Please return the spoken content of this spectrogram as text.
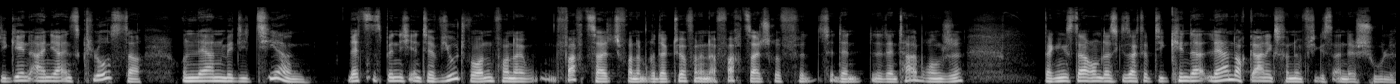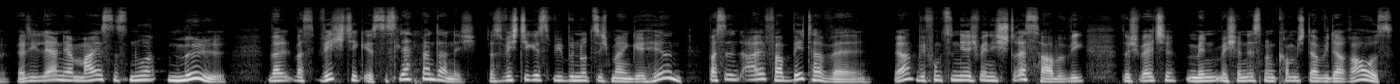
die gehen ein Jahr ins Kloster und lernen meditieren. Letztens bin ich interviewt worden von einer Fachzeitschrift, von einem Redakteur von einer Fachzeitschrift für die Dentalbranche da ging es darum, dass ich gesagt habe, die Kinder lernen doch gar nichts Vernünftiges an der Schule. Ja, die lernen ja meistens nur Müll. Weil was wichtig ist, das lernt man da nicht. Das Wichtige ist, wie benutze ich mein Gehirn? Was sind Alpha-Beta-Wellen? Ja, wie funktioniere ich, wenn ich Stress habe? Wie, durch welche Me Mechanismen komme ich da wieder raus?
